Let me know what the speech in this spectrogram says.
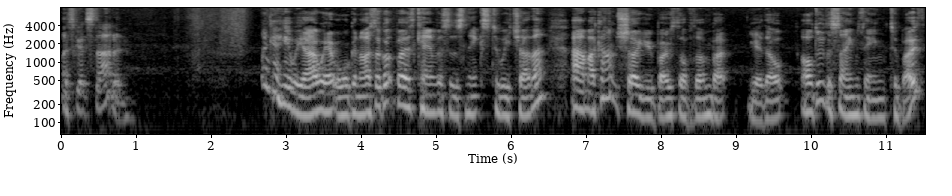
let's get started. Okay, here we are, we're organised. I've got both canvases next to each other. Um, I can't show you both of them, but yeah, they'll, I'll do the same thing to both.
